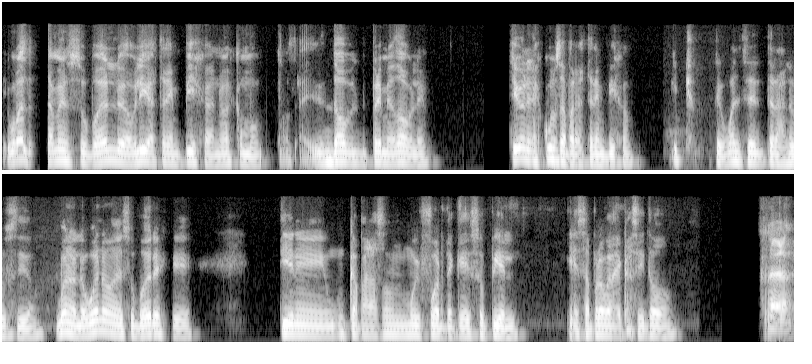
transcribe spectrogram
Igual también su poder le obliga a estar en pija, no es como o sea, es doble- premio doble. Tiene una excusa para estar en pija. Y igual ser translúcido. Bueno, lo bueno de su poder es que tiene un caparazón muy fuerte que es su piel. Y es a prueba de casi todo. Claro.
